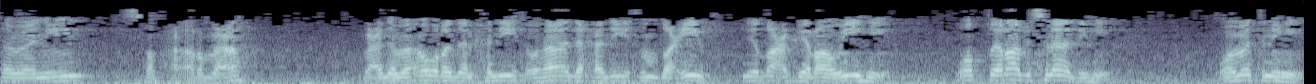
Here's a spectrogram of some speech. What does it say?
80 صفحة 4 بعدما أورد الحديث وهذا حديث ضعيف لضعف راويه واضطراب إسناده ومتنه.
